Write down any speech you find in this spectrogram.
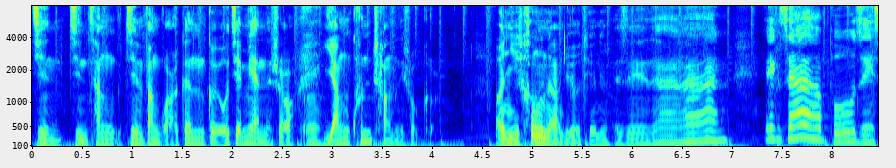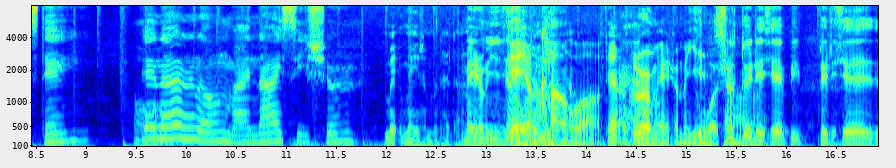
进进餐进饭馆跟葛优见面的时候，杨坤唱的那首歌。哦，你哼两句我听听。Example this day, and on my nice shirt。没没什么太大，没什么印象。电影看过，电影歌没什么印象。我是对这些比对这些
